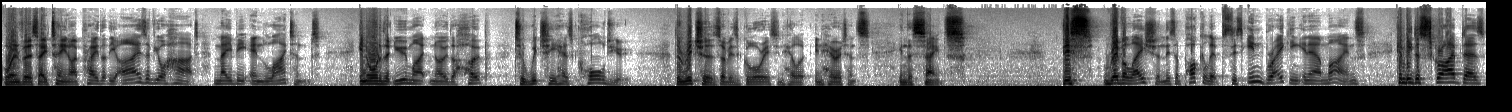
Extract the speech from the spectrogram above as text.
Or in verse 18, I pray that the eyes of your heart may be enlightened, in order that you might know the hope to which he has called you, the riches of his glorious inheritance in the saints. This revelation, this apocalypse, this inbreaking in our minds can be described as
